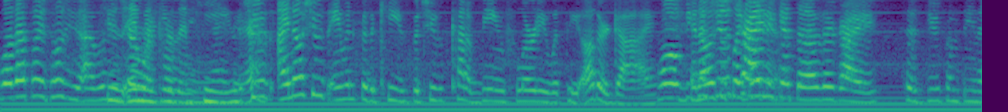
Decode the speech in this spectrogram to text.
Well, that's what I told you. I wasn't was sure aiming what for was them keys. either. She was. I know she was aiming for the keys, but she was kind of being flirty with the other guy. Well, because I was she just was like, trying wait- to get the other guy to do something to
